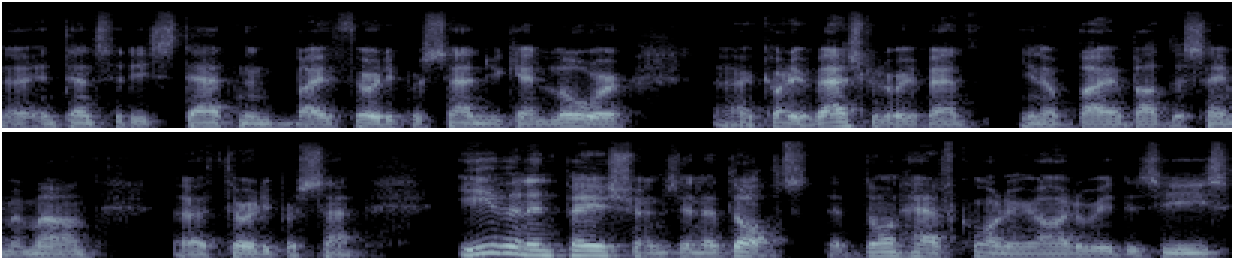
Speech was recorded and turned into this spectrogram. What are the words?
uh, intensity statin by 30%, you can lower uh, cardiovascular event, you know, by about the same amount, 30%. Uh, even in patients, in adults that don't have coronary artery disease,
